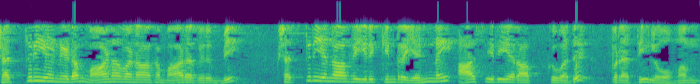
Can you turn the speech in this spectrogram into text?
க்ஷத்திரியனிடம் மாணவனாக மாற விரும்பி க்ஷத்திரியனாக இருக்கின்ற என்னை ஆசிரியராக்குவது பிரதிலோமம்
